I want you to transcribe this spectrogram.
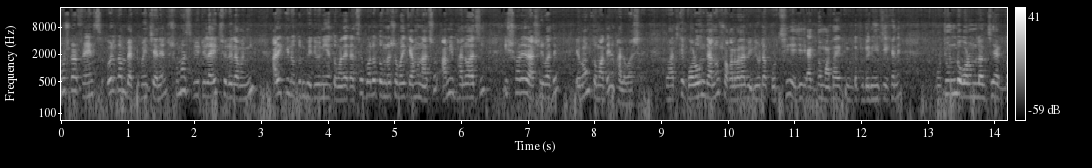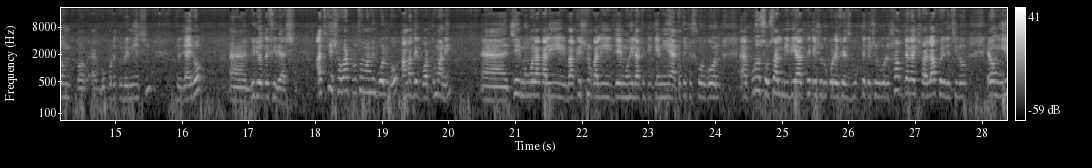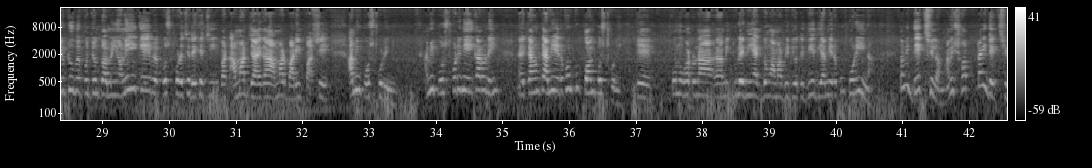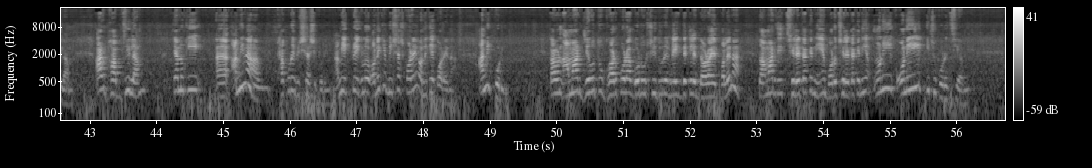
নমস্কার friends welcome back to my channel Sumas beauty life চলে এলাম আমি। আরেকটি নতুন ভিডিও নিয়ে তোমাদের কাছে। বলো তোমরা সবাই কেমন আছো? আমি ভালো আছি। ঈশ্বরের আশীর্বাদে এবং তোমাদের ভালোবাসায়। তো আজকে গরম, জানো, সকালবেলা ভিডিওটা করছি। এই যে একদম মাথায় চুলটা তুলে নিয়েছি এখানে। প্রচণ্ড গরম লাগছে, একদম গোপরে তুলে নিয়েছি। তো যাই হোক ভিডিওতে ফিরে আসি। আজকে সবার প্রথম আমি বলব, আমাদের বর্তমানে যে মঙ্গলাকালী বা কৃষ্ণকালী যে মহিলাটিকে নিয়ে এত কিছু শোরগোল পুরো সোশ্যাল মিডিয়া থেকে শুরু করে ফেসবুক থেকে শুরু করে সব জায়গায় ছয়লাভ হয়ে গেছিল এবং ইউটিউবে পর্যন্ত আমি অনেকেই পোস্ট করেছে রেখেছি বাট আমার জায়গা, আমার বাড়ির পাশে আমি পোস্ট করিনি। আমি পোস্ট করিনি এই কারণেই কারণ কি আমি এরকম খুব কম পোস্ট করি যে কোনো ঘটনা আমি তুলে নিয়ে একদম আমার ভিডিওতে দিয়ে দিই, আমি এরকম করিই না। তো আমি দেখছিলাম, আমি সবটাই দেখছিলাম আর ভাবছিলাম কেন কি আমি না ঠাকুরে বিশ্বাসী করি। আমি একটু এগুলো, অনেকে বিশ্বাস করে, অনেকে করে না। আমি করি। কারণ আমার যেহেতু ঘর পোড়া গরু, সিঁদুরে, মেঘ দেখলে দড়ায় বলে না, তো আমার এই ছেলেটাকে নিয়ে, বড় ছেলেটাকে নিয়ে অনেক অনেক কিছু করেছি আমি।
